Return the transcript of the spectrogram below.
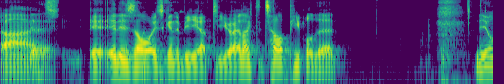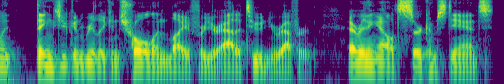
uh, yes. it, it is always going to be up to you. I like to tell people that the only things you can really control in life are your attitude and your effort. Everything else, circumstance,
